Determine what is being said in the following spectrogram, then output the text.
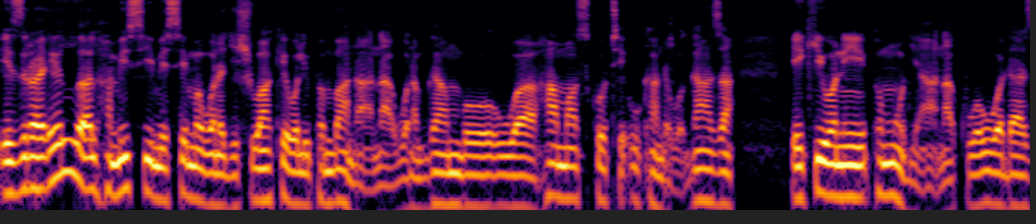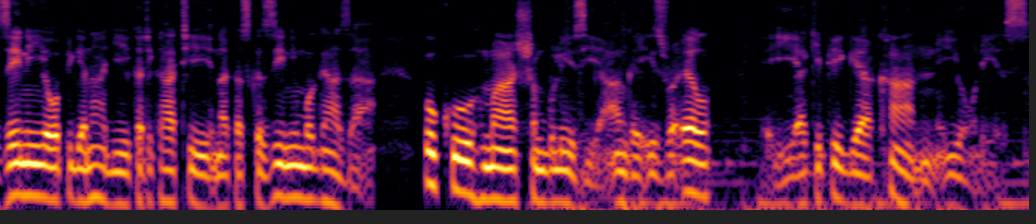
Israel Alhamisi imesema wanajeshi wake walipambana na wanamgambo wa Hamas kote ukanda wa Gaza, ikiwa ni pamoja na kuwaua dazeni ya wapiganaji katikati na kaskazini mwa Gaza, huku mashambulizi ya anga ya Israel yakipiga Khan Yunis.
